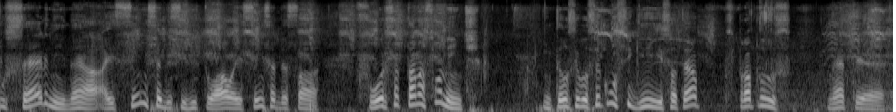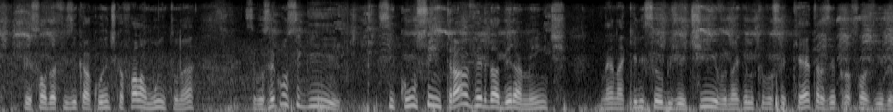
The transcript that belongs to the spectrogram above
o cerne, né, a essência desse ritual, a essência dessa força está na sua mente. Então, se você conseguir, isso até os próprios, né, que é, pessoal da física quântica fala muito, né? Se você conseguir se concentrar verdadeiramente né, naquele seu objetivo, naquilo que você quer trazer para sua vida,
